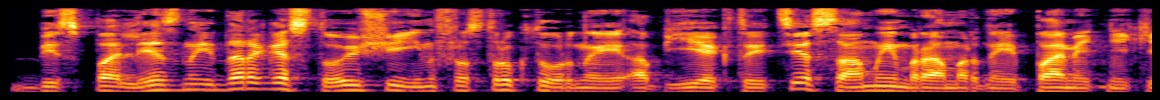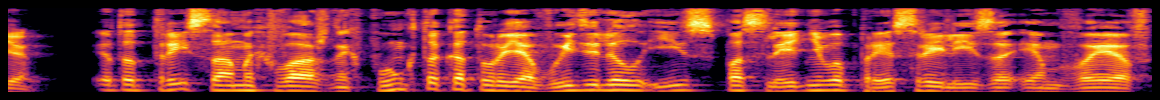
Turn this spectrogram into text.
бесполезные дорогостоящие инфраструктурные объекты, те самые мраморные памятники. Это три самых важных пункта, которые я выделил из последнего пресс-релиза МВФ.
